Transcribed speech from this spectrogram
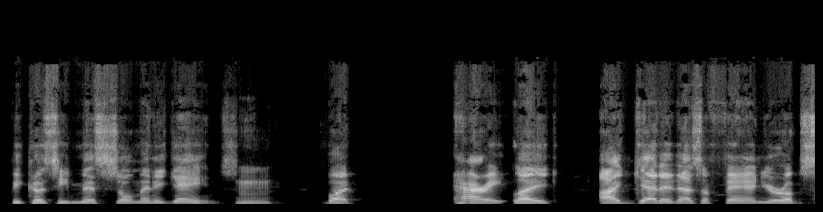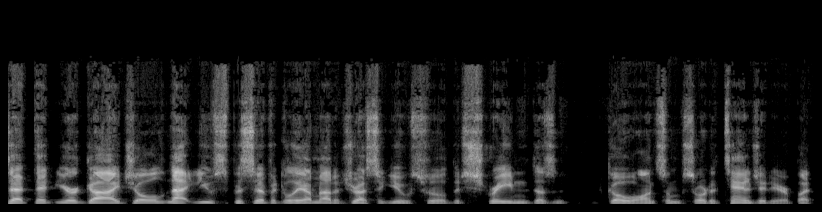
because he missed so many games. Mm. But Harry, like, I get it as a fan. You're upset that your guy, Joel, not you specifically, I'm not addressing you, so the stream doesn't go on some sort of tangent here, but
